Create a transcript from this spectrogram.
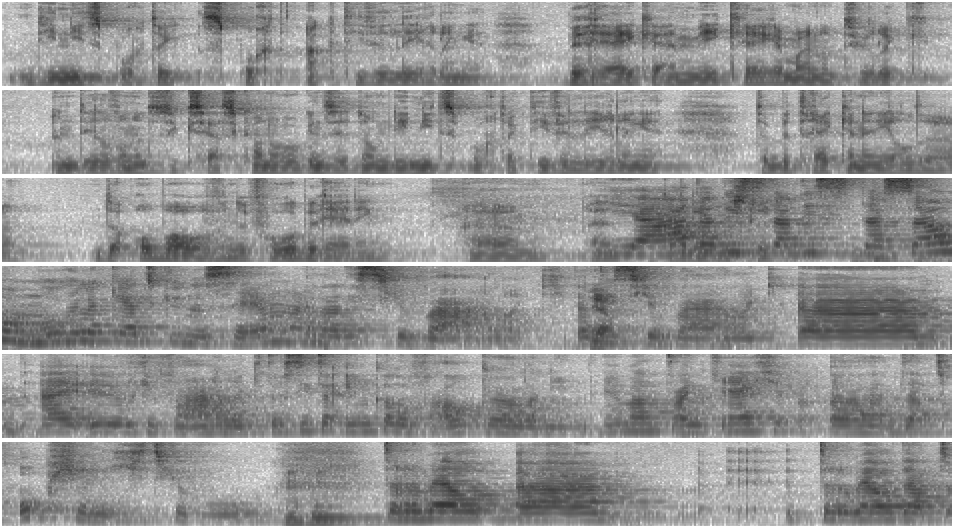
die niet-sportactieve leerlingen bereiken en meekrijgen, maar natuurlijk een deel van het succes kan er ook in zitten om die niet-sportactieve leerlingen te betrekken in heel de, de opbouw of in de voorbereiding. Um, ja, dat, is, dat, is, dat zou een mogelijkheid kunnen zijn, maar dat is gevaarlijk. Dat is gevaarlijk. Uh, gevaarlijk. Er zitten enkele valkuilen in. Hè, want dan krijg je uh, dat opgelicht gevoel. Mhm. Terwijl, uh, terwijl dat,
